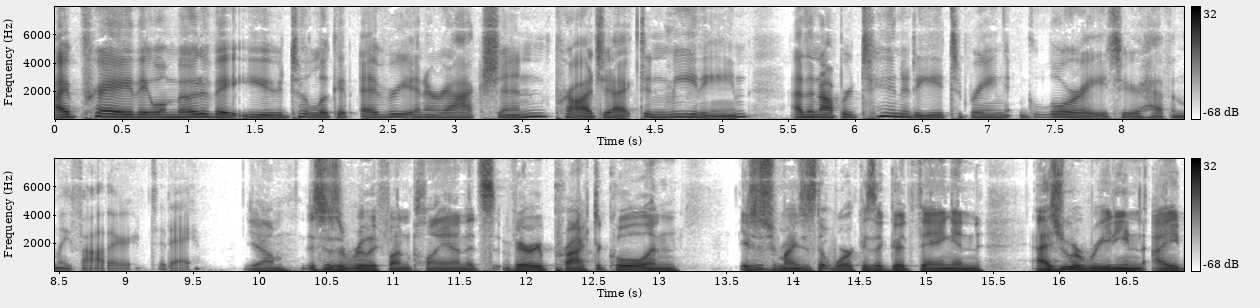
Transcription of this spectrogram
I pray they will motivate you to look at every interaction, project, and meeting as an opportunity to bring glory to your Heavenly Father today. Yeah, this is a really fun plan. It's very practical and it just reminds us that work is a good thing. And as you were reading, I,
